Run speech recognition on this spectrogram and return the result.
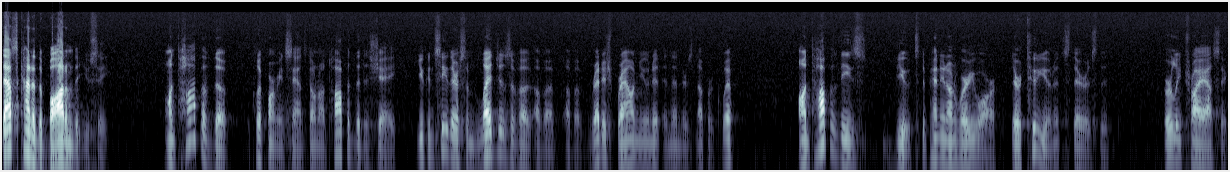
that's kind of the bottom that you see. On top of the cliff-forming sandstone, on top of the De Chelly, you can see there's some ledges of a, of, a, of a reddish-brown unit, and then there's an upper cliff. On top of these buttes, depending on where you are, there are two units. There is the early Triassic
